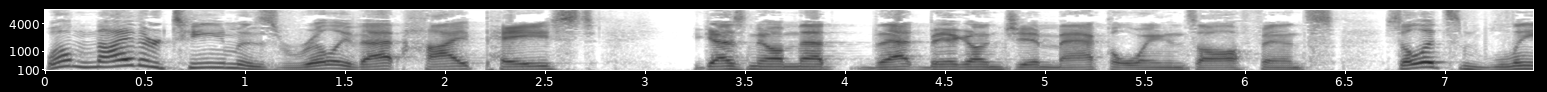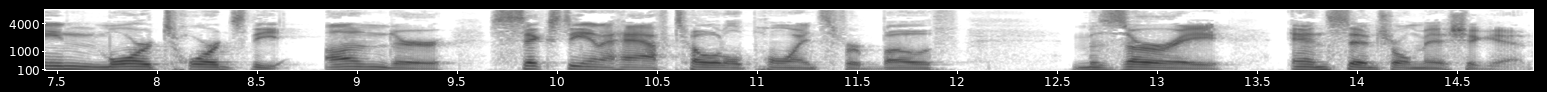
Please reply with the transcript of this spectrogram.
well, neither team is really that high paced. You guys know I'm that that big on Jim McElwain's offense. So let's lean more towards the under 60 and a half total points for both Missouri and Central Michigan.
